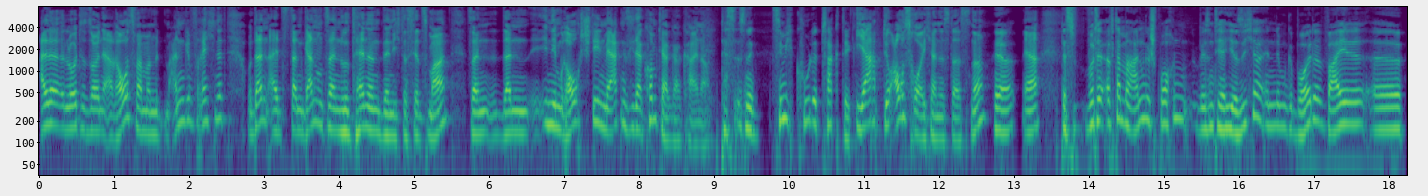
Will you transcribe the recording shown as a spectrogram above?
Alle Leute sollen raus, weil man mit dem Angriff rechnet. Und dann, als dann Gunn und sein Lieutenant, nenne ich das jetzt mal, sein, dann in dem Rauch stehen, merken sie, da kommt ja gar keiner. Das ist eine ziemlich coole Taktik. Ja, du ausräuchern ist das, ne? Ja. Ja. Das wird ja öfter mal angesprochen. Wir sind ja hier sicher in dem Gebäude, weil äh,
